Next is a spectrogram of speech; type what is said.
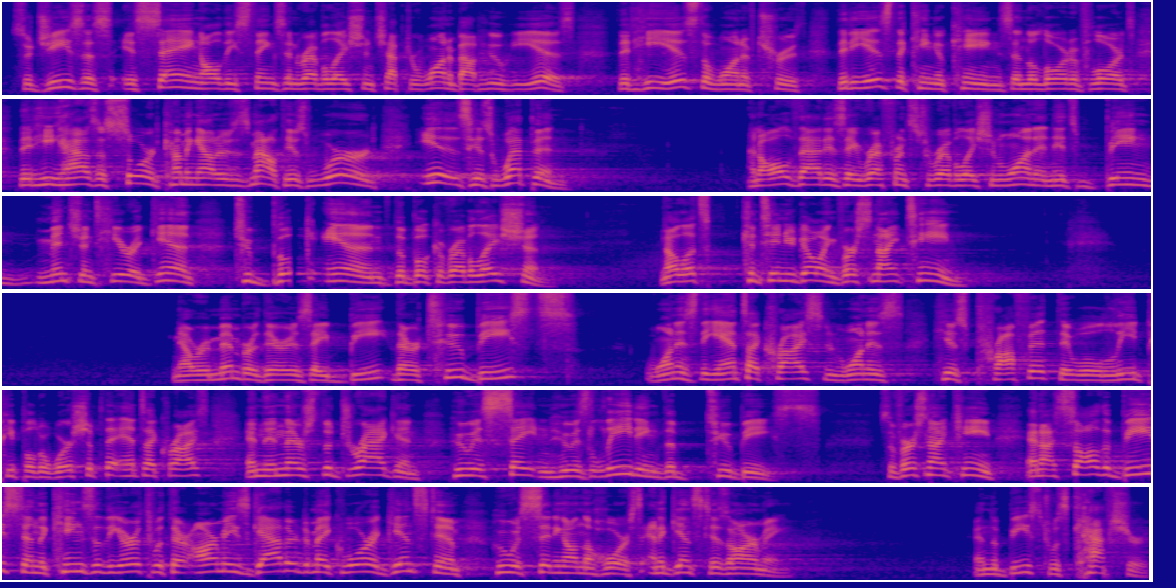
So Jesus is saying all these things in Revelation chapter 1 about who he is that he is the one of truth, that he is the King of kings and the Lord of lords, that he has a sword coming out of his mouth. His word is his weapon. And all of that is a reference to Revelation 1, and it's being mentioned here again to bookend the book of Revelation. Now let's continue going. Verse 19. Now remember, there is a be- there are two beasts. One is the Antichrist, and one is his prophet that will lead people to worship the Antichrist. And then there's the dragon, who is Satan, who is leading the two beasts. So, verse 19, and I saw the beast and the kings of the earth with their armies gathered to make war against him who was sitting on the horse and against his army. And the beast was captured,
